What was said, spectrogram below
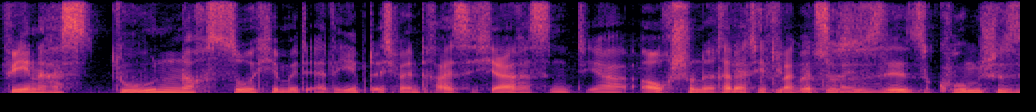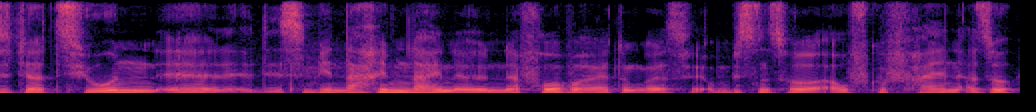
Wen hast du noch so hier miterlebt? Ich meine, 30 Jahre sind ja auch schon eine relativ lange Zeit. so sehr so komische Situationen, äh, das ist mir nachhinein äh, in der Vorbereitung ist ein bisschen so aufgefallen. Also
